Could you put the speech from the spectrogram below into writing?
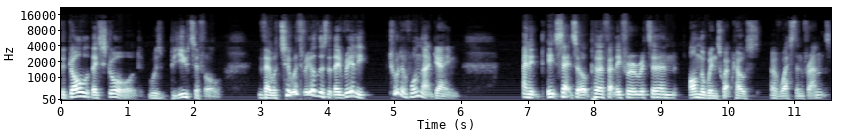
The goal that they scored was beautiful. There were two or three others that they really could have won that game. And it, it sets it up perfectly for a return on the windswept coast of Western France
